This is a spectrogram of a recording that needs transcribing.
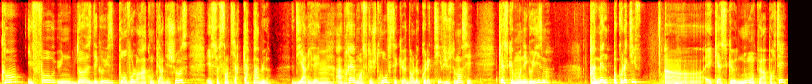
quand il faut une dose d'égoïsme pour vouloir accomplir des choses et se sentir capable d'y arriver. Après, moi, ce que je trouve, c'est que dans le collectif, justement, c'est qu'est-ce que mon égoïsme amène au collectif Un- et qu'est-ce que nous on peut apporter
